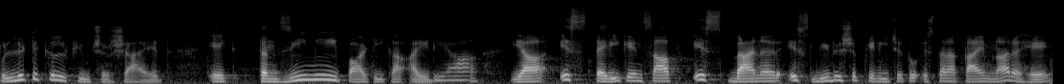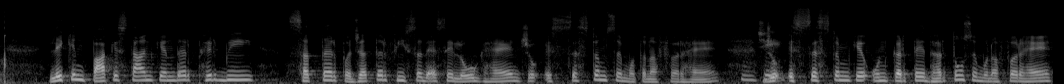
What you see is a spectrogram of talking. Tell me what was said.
पॉलिटिकल फ्यूचर शायद एक तंजीमी पार्टी का आइडिया या इस तहरीक इंसाफ इस बैनर इस लीडरशिप के नीचे तो इस तरह कायम ना रहे लेकिन पाकिस्तान के अंदर फिर भी सत्तर पचहत्तर फ़ीसद ऐसे लोग हैं जो इस सिस्टम से मुतनफ़र हैं जो। इस सिस्टम के उन करते धरतों से मुनफ़र हैं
